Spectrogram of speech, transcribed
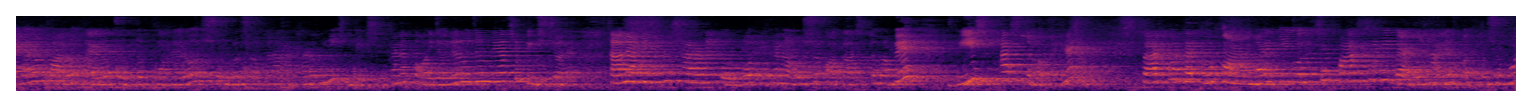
এগারো বারো তেরো চোদ্দ পনেরো ষোলো সতেরো আঠারো উনিশ বিশ এখানে কয়জনের ওজন দেওয়া আছে? বিশ জনের। তাহলে আমি যখন সারণী করব। এখানে অবশ্য কত আসতে হবে? বিশ আসতে হবে হ্যাঁ? তারপর দেখো, ক নম্বরে কি বলেছে? পাঁচ শ্রেণি ব্যবধানে উপাত্তসমূহ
